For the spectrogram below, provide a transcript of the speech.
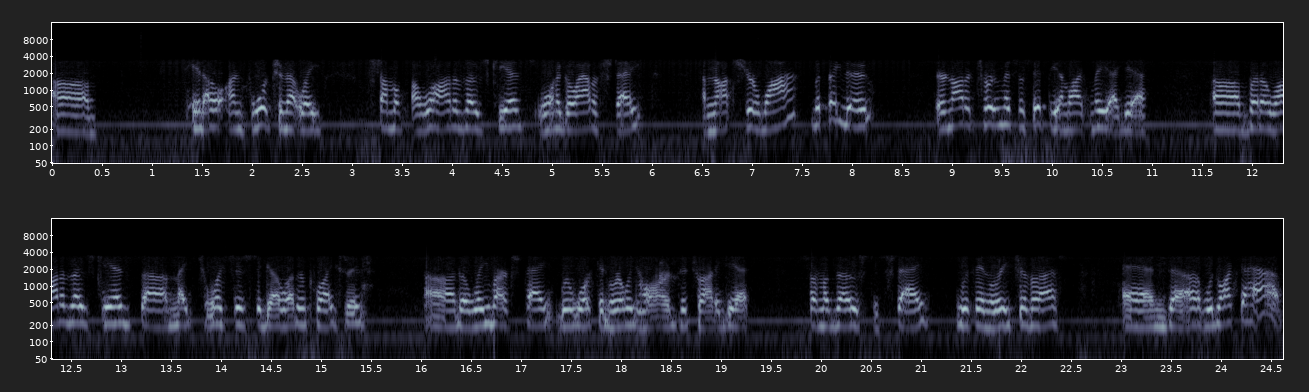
Um, you know, unfortunately, some of a lot of those kids want to go out of state. I'm not sure why, but they do. They're not a true Mississippian like me, I guess. Uh, but a lot of those kids uh, make choices to go other places, uh, to leave our state. We're working really hard to try to get some of those to stay within reach of us, and uh, would like to have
